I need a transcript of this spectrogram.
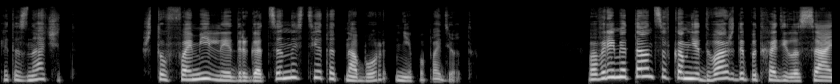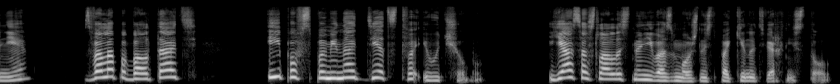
Это значит, что в фамильные драгоценности этот набор не попадет. Во время танцев ко мне дважды подходила Саня, звала поболтать и повспоминать детство и учебу. Я сослалась на невозможность покинуть верхний стол.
